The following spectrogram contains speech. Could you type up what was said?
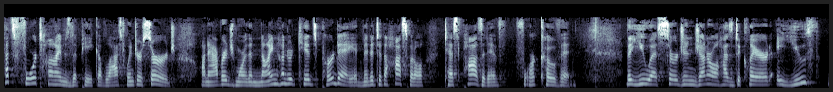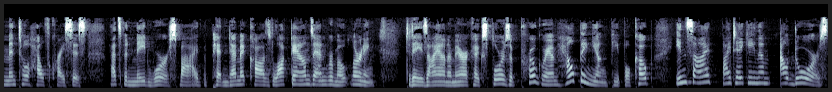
That's four times the peak of last winter's surge. On average, more than 900 kids per day admitted to the hospital test positive for COVID. The U.S. Surgeon General has declared a youth mental health crisis. That's been made worse by the pandemic caused lockdowns and remote learning. Today's Eye on America explores a program helping young people cope inside by taking them outdoors.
